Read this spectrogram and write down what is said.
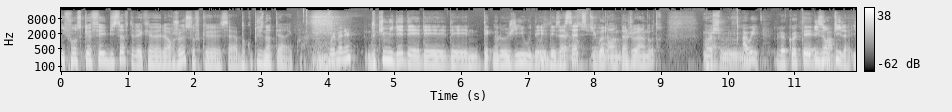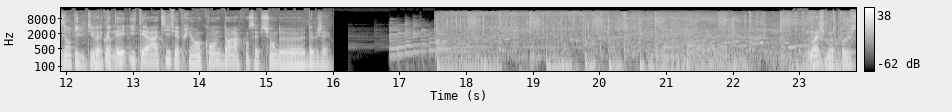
Ils font ce que fait Ubisoft avec euh, leur jeu, sauf que ça a beaucoup plus d'intérêt, quoi. Oui, Manu? De cumuler des, des, des technologies ou des, des assets, tu vois, dans- d'un jeu à un autre. Moi, je. Ah oui, le côté. Ils empilent, ils empilent, tu le vois. côté itératif est pris en compte dans leur conception de- d'objets. Moi, je me pose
